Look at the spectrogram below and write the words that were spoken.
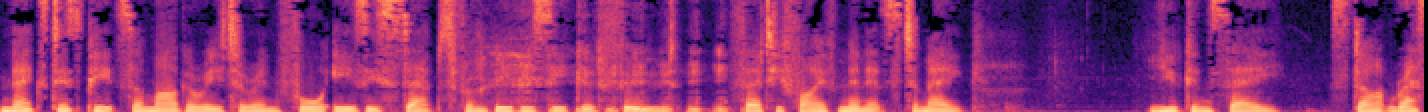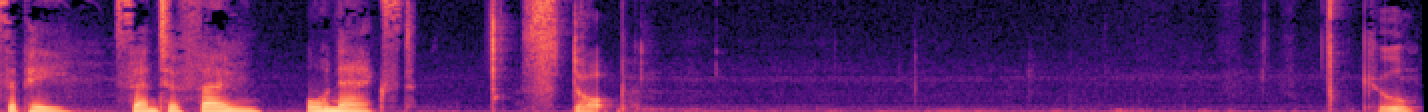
Next is pizza margarita in 4 easy steps from BBC Good Food. 35 minutes to make. You can say, start recipe, send to phone, or next. Stop. Cool.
